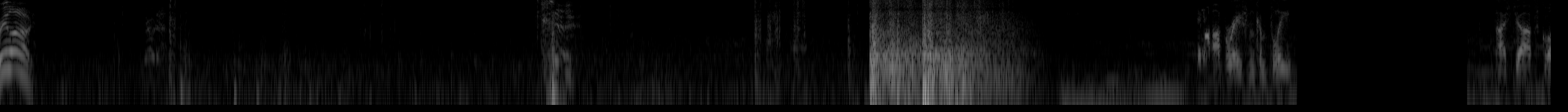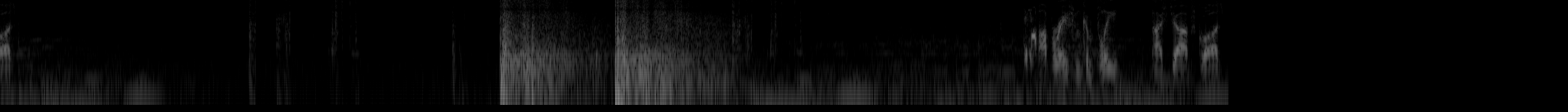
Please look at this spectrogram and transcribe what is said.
Reload! Operation complete. Nice job, squad. Operation complete. Nice job, squad.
